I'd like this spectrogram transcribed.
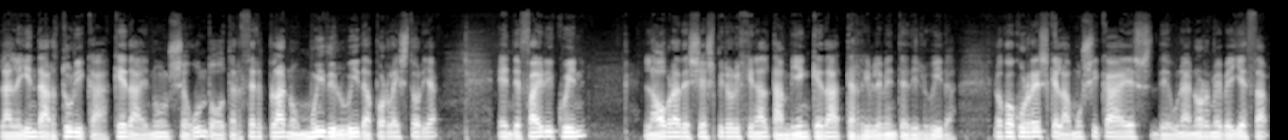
la leyenda artúrica queda en un segundo o tercer plano muy diluida por la historia, en The Fiery Queen la obra de Shakespeare original también queda terriblemente diluida. Lo que ocurre es que la música es de una enorme belleza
